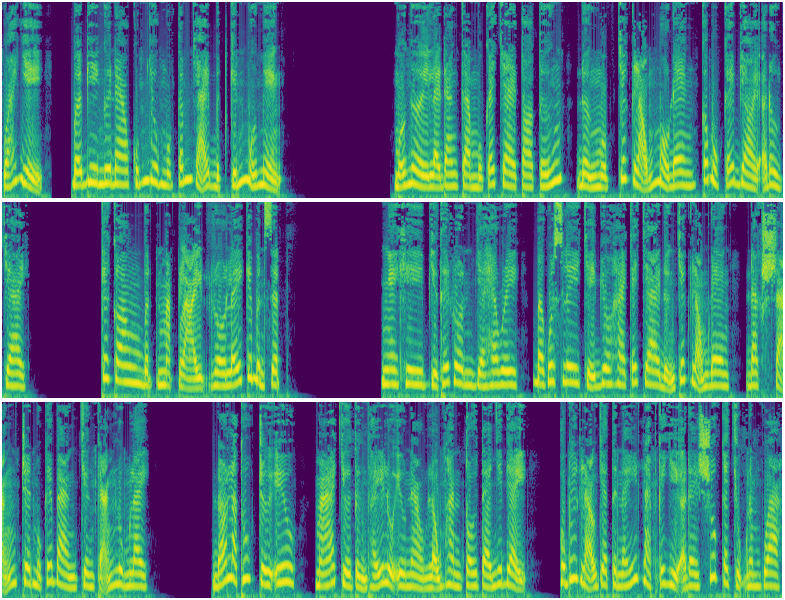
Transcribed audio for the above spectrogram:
quá dị, bởi vì người nào cũng dùng một tấm vải bịt kín mũi miệng. Mỗi người lại đang cầm một cái chai to tướng, đựng một chất lỏng màu đen có một cái vòi ở đầu chai. Các con bịt mặt lại rồi lấy cái bình xịt. Ngay khi vừa thấy Ron và Harry, bà Weasley chỉ vô hai cái chai đựng chất lỏng đen đặt sẵn trên một cái bàn chân cẳng lung lay. Đó là thuốc trừ yêu, mà chưa từng thấy lũ yêu nào lộng hành tồi tệ như vậy. Không biết lão gia tinh ấy làm cái gì ở đây suốt cả chục năm qua.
